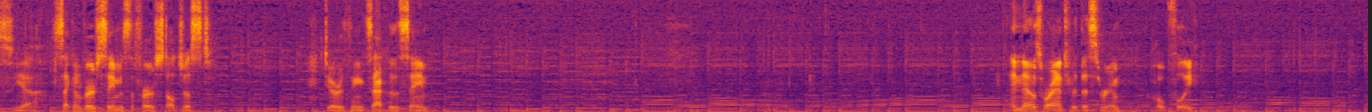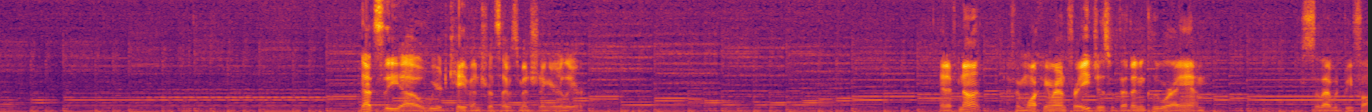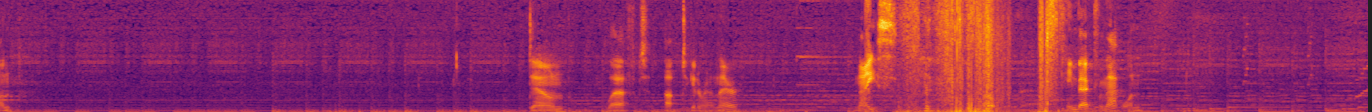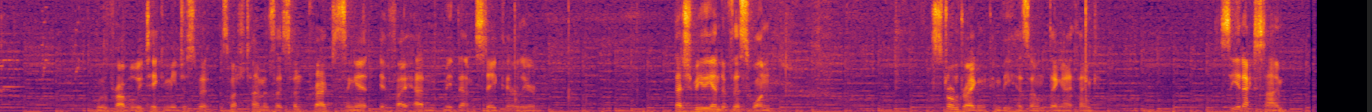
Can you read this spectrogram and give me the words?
So yeah, second verse same as the first, I'll just do everything exactly the same. And now is where I enter this room, hopefully. That's the uh, weird cave entrance I was mentioning earlier. And if not, I've been walking around for ages without any clue where I am. So that would be fun. Down, left, up to get around there. Nice! oh, came back from that one. Would have probably taken me just as much time as I spent practicing it if I hadn't made that mistake earlier. That should be the end of this one. Storm Dragon can be his own thing, I think. See you next time.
